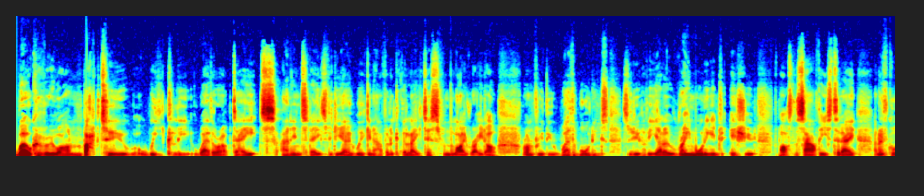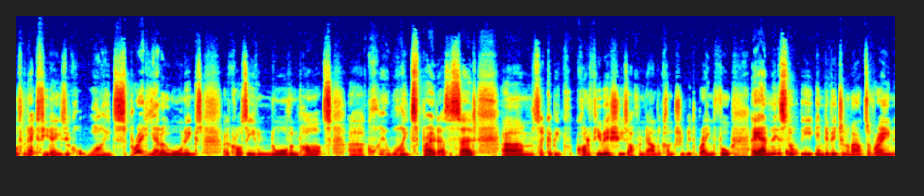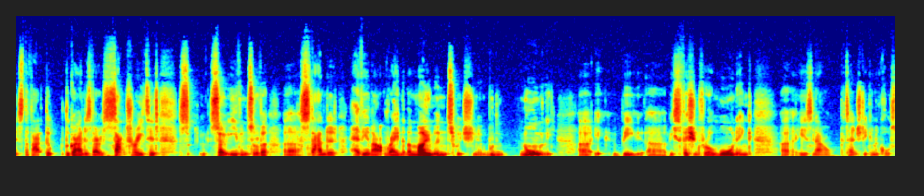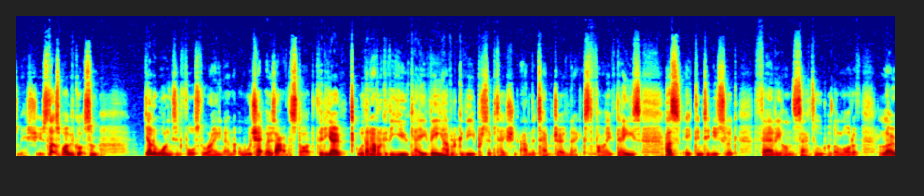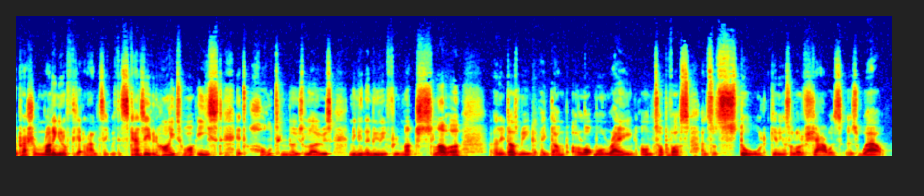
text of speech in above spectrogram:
Welcome everyone back to weekly weather updates. And in today's video we're going to have a look at the latest from the live radar, run through the weather warnings, so we do have a yellow rain warning issued for parts of the southeast today. And of course the next few days we've got widespread yellow warnings across even northern parts, uh, quite widespread as I said, um, so it could be quite a few issues up and down the country with rainfall. Again it's not the individual amounts of rain, it's the fact that the ground is very saturated, so, so even sort of a, a standard heavy amount of rain at the moment, which you know wouldn't normally uh, be uh, be sufficient for a warning, uh, is now potentially going to cause some issues. That's why we've got some yellow warnings in force for rain, and we'll check those out at the start of the video. We'll then have a look at the UKV, have a look at the precipitation and the temperature over the next five days, as it continues to look fairly unsettled with a lot of low pressure running in off the Atlantic. With the Scandinavian high to our east, it's halting those lows, meaning they're moving through much slower, and it does mean that they dump a lot more rain on top of us and sort of stall, giving us a lot of showers as well.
